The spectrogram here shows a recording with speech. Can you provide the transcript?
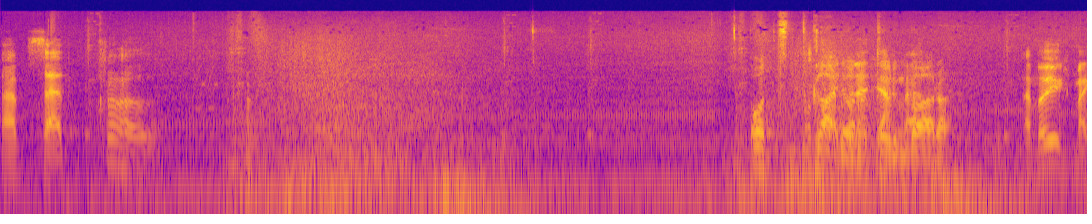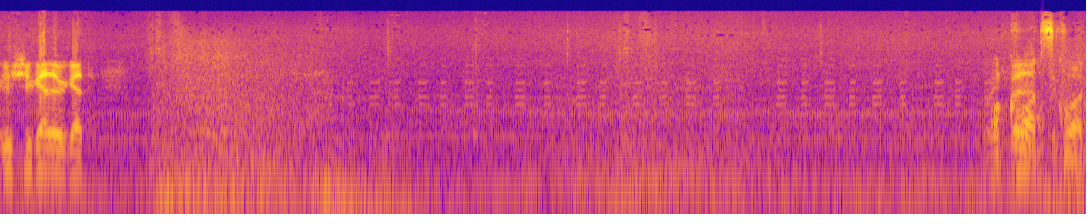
Nem, szed. Ott repül glide-olnak egy tőlünk balra. Nem öljük meg? Üssük el őket. A quad squad.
